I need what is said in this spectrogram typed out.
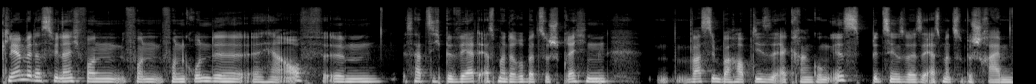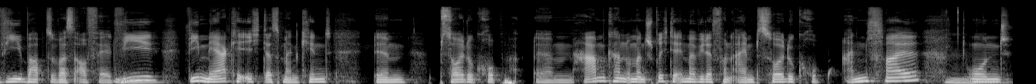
Klären wir das vielleicht von, von, von Grunde äh, her auf. Ähm, es hat sich bewährt, erstmal darüber zu sprechen, was überhaupt diese Erkrankung ist, beziehungsweise erstmal zu beschreiben, wie überhaupt sowas auffällt. Wie, wie merke ich, dass mein Kind ähm, Pseudogrupp ähm, haben kann? Und man spricht ja immer wieder von einem Pseudogrupp-Anfall. Und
